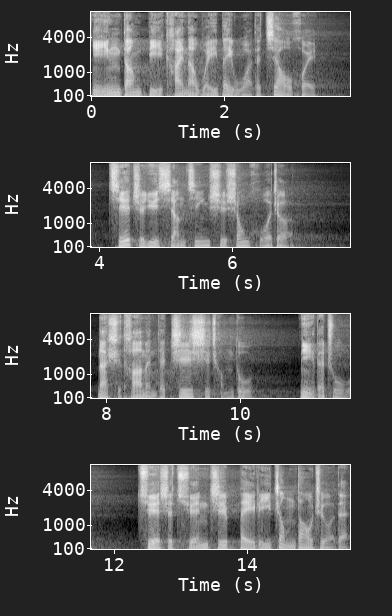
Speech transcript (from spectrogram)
你应当避开那违背我的教诲，且只欲想今世生活者，那是他们的知识程度。你的主，却是全知背离正道者的，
